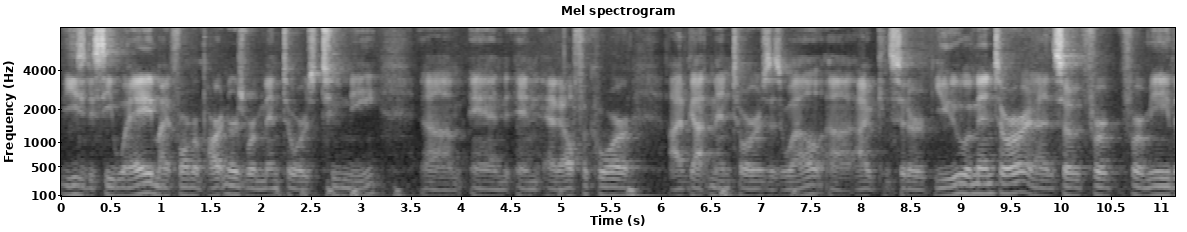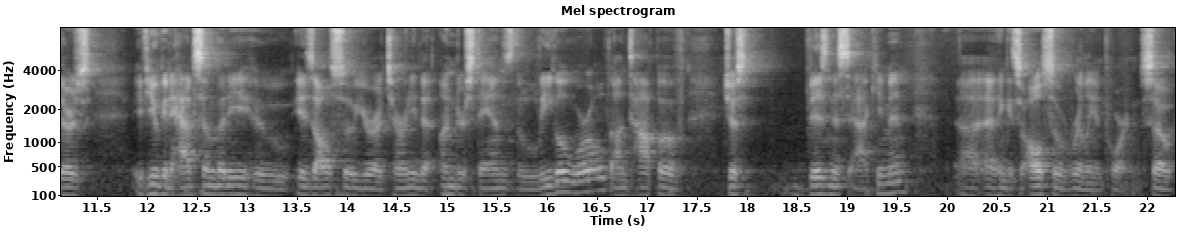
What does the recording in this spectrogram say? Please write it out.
easy to see way. My former partners were mentors to me, um, and in at AlphaCore, I've got mentors as well. Uh, I consider you a mentor, and so for for me, there's if you can have somebody who is also your attorney that understands the legal world on top of just business acumen, uh, I think it's also really important. So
